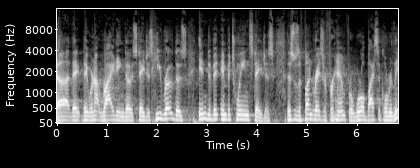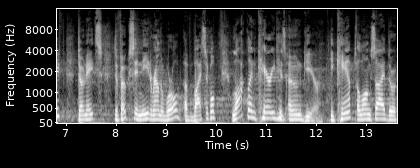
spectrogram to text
Uh, they, they were not riding those stages. He rode those in between stages. This was a fundraiser for him for World Bicycle Relief, donates to folks in need around the world of a bicycle. Lachlan carried his own gear. He camped alongside the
